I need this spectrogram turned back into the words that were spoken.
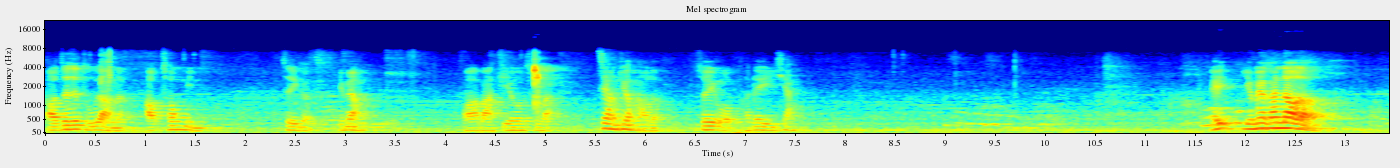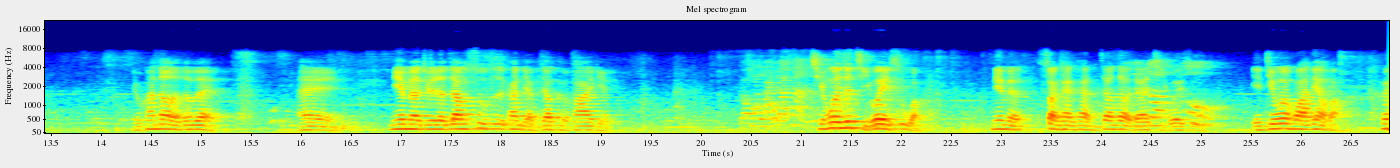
哦，这是土壤的，好聪明。这个有没有？我要把它丢出来，这样就好了。所以我 play 一下，哎，有没有看到了？有看到了，对不对？哎，你有没有觉得这样数字看起来比较可怕一点？请问是几位数啊？你有没有算看看，这样到底在几位数？眼睛会花掉吧？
